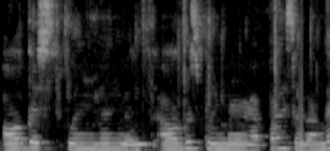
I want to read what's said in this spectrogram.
ஆகஸ்ட் புல்மன் வந்து ஆகஸ்ட் புல்மனோட அப்பா சொல்லுவாங்க.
